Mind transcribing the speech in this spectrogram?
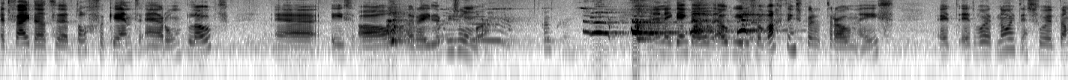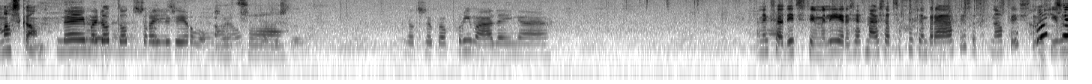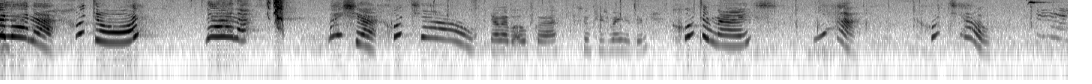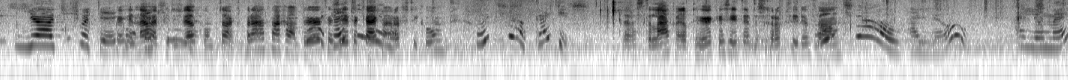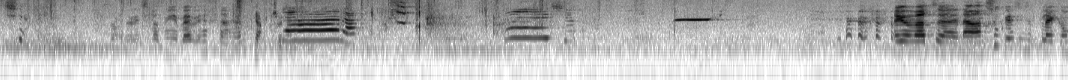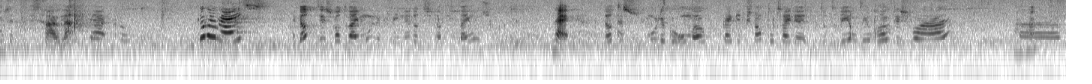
het feit dat ze toch verkent en rondloopt, eh, is al redelijk bijzonder. Oké. En ik denk dat het ook jullie verwachtingspatroon is. Het, het wordt nooit een soort tamaskan. Nee, maar dat, dat realiseren we ons wel. Want, eh, Dat is het ook. Dat is ook wel prima, alleen... eh, en ik zou dit stimuleren. Zeg nou eens dat ze goed en braaf is, dat ze knap is. Goed jubelen. Lana. Meisje, goed zo. ja, we hebben ook eh, snoepjes mee natuurlijk. Goed hoor, meis. Ja. Goed zo. Ja, het is wat ik. Kijk, en nou heb je dus wel contact. Praat maar, ga op de hurken kijk zitten, kijk maar of die komt. Goed zo, kijk eens. Dat was te laat met op de hurken zitten, toen schrok hij ervan. Goed zo. Hallo. Hallo, meisje. Er eens wat meer bij weg. hè? Ja, sorry. Lana. Meisje. Hey, wat eh, nou aan het zoeken is, is een plek om zich te verschuilen. Ja, klopt. Kom maar, meis. En dat is wat wij moeilijk vinden, dat is dat hij bij ons zoekt. Nee, Dat is moeilijk om ook... Kijk, ik snap dat, zij de, dat de wereld heel groot is voor haar. Mhm. Ehm,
